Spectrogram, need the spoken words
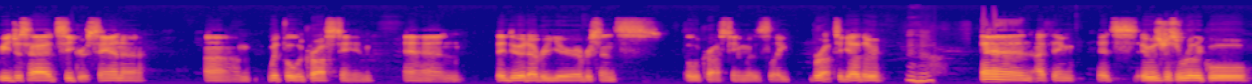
we just had Secret Santa um, with the lacrosse team, and they do it every year ever since the lacrosse team was like brought together. Mm-hmm. And I think it's it was just a really cool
